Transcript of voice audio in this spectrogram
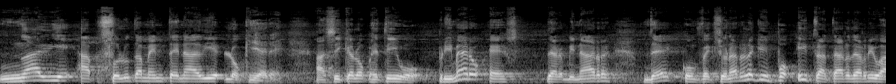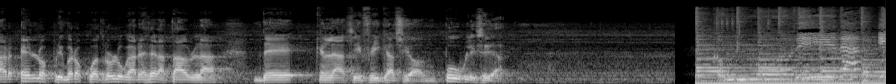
Nadie, absolutamente nadie lo quiere. Así que el objetivo primero es terminar de confeccionar el equipo y tratar de arribar en los primeros cuatro lugares de la tabla de clasificación. Publicidad. Comodidad y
